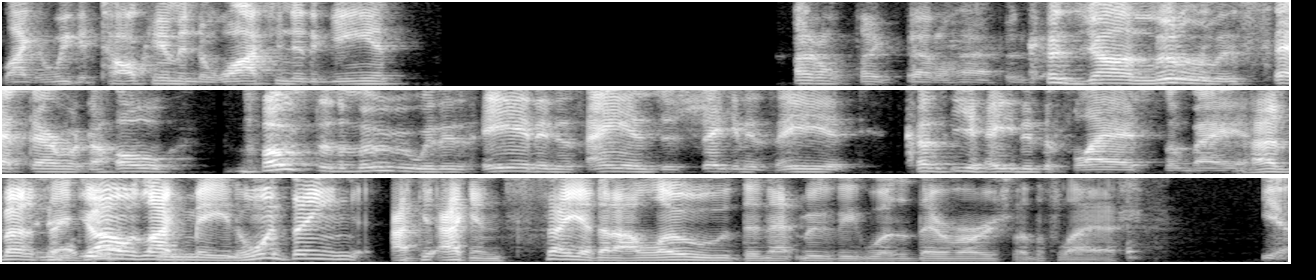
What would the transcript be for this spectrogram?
Like if we could talk him into watching it again. I don't think that'll happen. Because John literally sat there with the whole most of the movie with his head in his hands, just shaking his head because he hated the Flash so bad. I was about to say, John was like me. The one thing I can, I can say that I loathed in that movie was their version of the Flash. Yeah,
